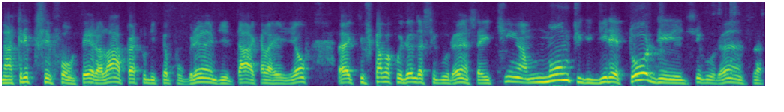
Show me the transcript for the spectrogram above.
na Tríplice Fronteira, lá perto de Campo Grande, tá, aquela região, é, que ficava cuidando da segurança e tinha um monte de diretor de, de segurança,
